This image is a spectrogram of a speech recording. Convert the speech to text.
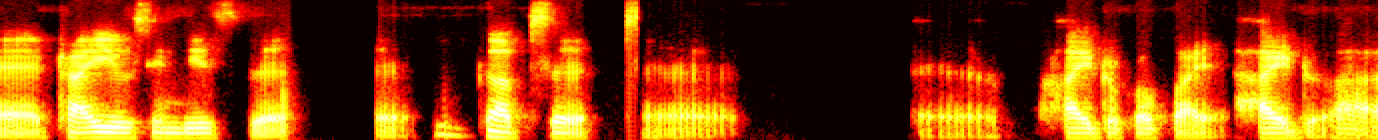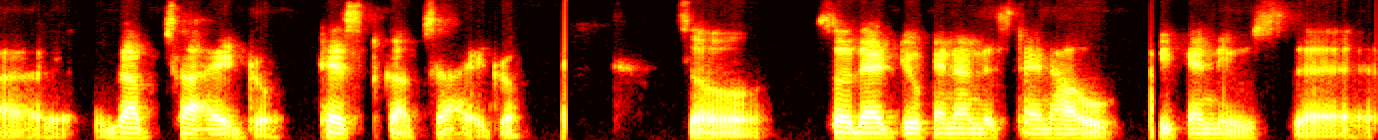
uh, try using these uh, GUBS uh, uh, hydro profile, hydro, uh, GUBS hydro, test GUBS hydro. So, so that you can understand how you can use the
